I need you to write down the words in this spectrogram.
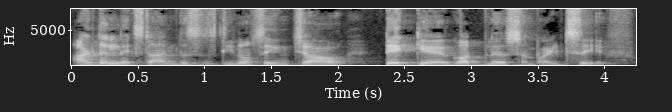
Until next time, this is Dino saying ciao. Take care, God bless, and ride safe.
